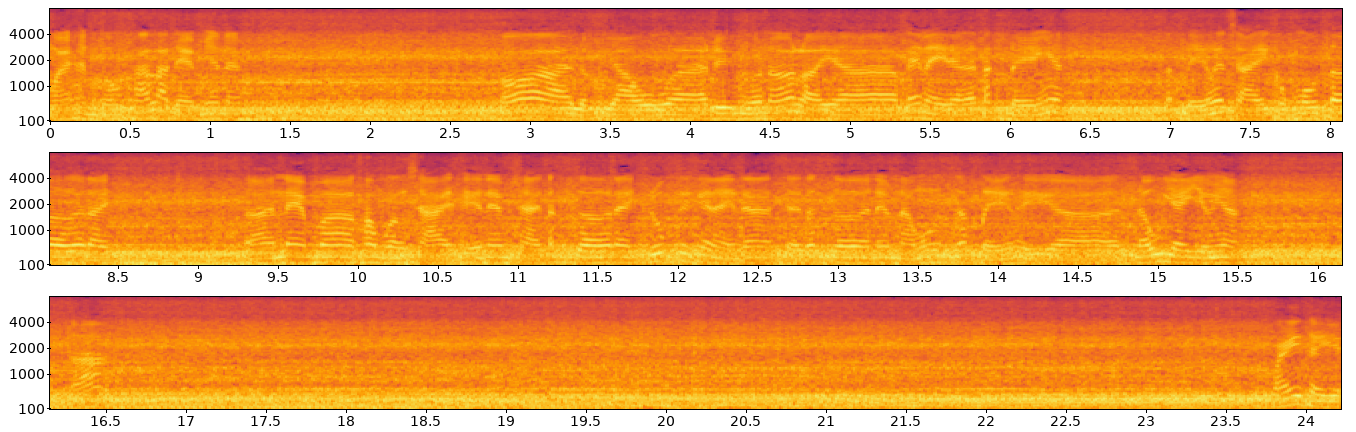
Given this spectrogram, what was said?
ngoại hình còn khá là đẹp nha anh em. Có lực dầu riêng của nó là cái này là tắt điện nha. Tắt điện nó xài cục motor ở đây anh em ờ, không cần xài thì anh em xài tắc cơ đây. Rút cái cái này ra xài tắc cơ anh em nào muốn tắt điện thì ờ, đấu dây vô nha. Đó. Máy thì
